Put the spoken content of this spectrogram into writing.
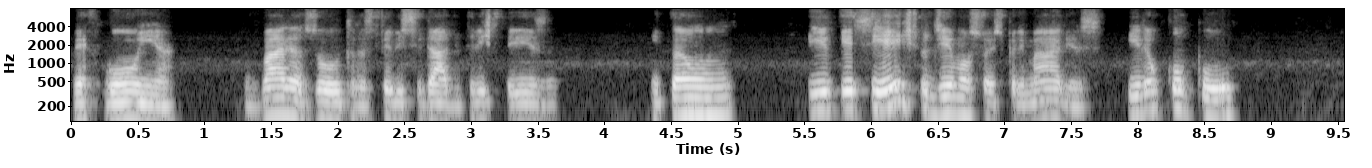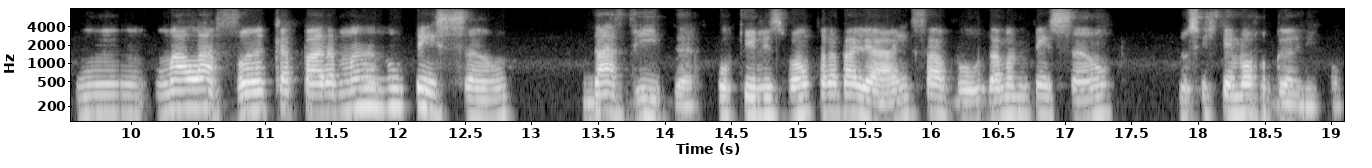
vergonha, várias outras, felicidade, tristeza. Então, esse eixo de emoções primárias irão compor um, uma alavanca para manutenção da vida, porque eles vão trabalhar em favor da manutenção do sistema orgânico.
